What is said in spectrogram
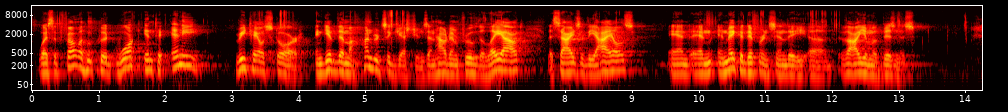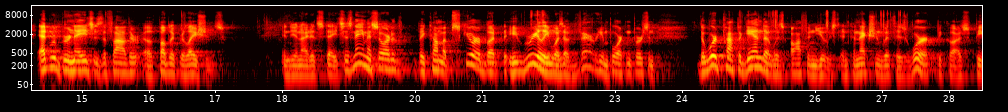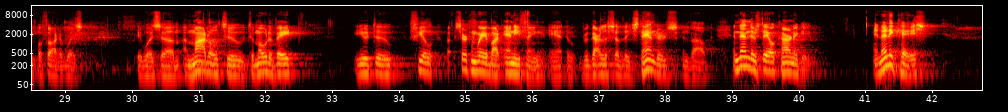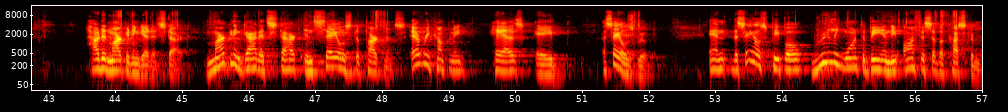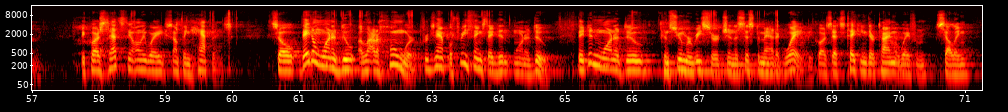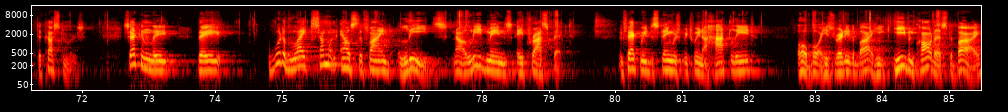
was the fellow who could walk into any retail store and give them a hundred suggestions on how to improve the layout, the size of the aisles, and, and, and make a difference in the uh, volume of business. Edward Bernays is the father of public relations in the United States. His name has sort of become obscure, but he really was a very important person The word propaganda was often used in connection with his work because people thought it was, it was um, a model to, to motivate you to feel a certain way about anything, eh, regardless of the standards involved. And then there's Dale Carnegie. In any case, how did marketing get its start? Marketing got its start in sales departments. Every company has a, a sales group. And the salespeople really want to be in the office of a customer because that's the only way something happens. So they don't want to do a lot of homework. For example, three things they didn't want to do. They didn't want to do consumer research in a systematic way because that's taking their time away from selling to customers. Secondly, they would have liked someone else to find leads. Now, a lead means a prospect. In fact, we distinguish between a hot lead, oh boy, he's ready to buy. He, even called us to buy,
